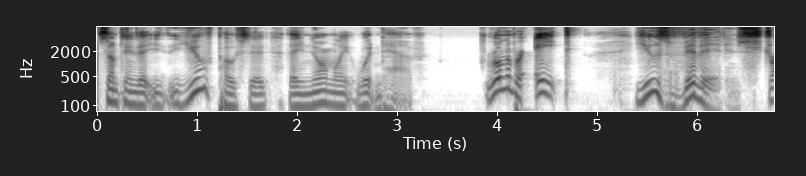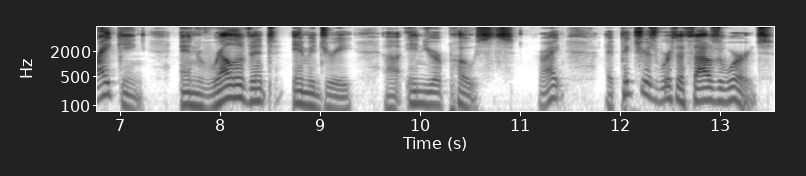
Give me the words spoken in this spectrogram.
something that you've posted they normally wouldn't have. Rule number eight use vivid and striking and relevant imagery uh, in your posts, right? A picture is worth a thousand words,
